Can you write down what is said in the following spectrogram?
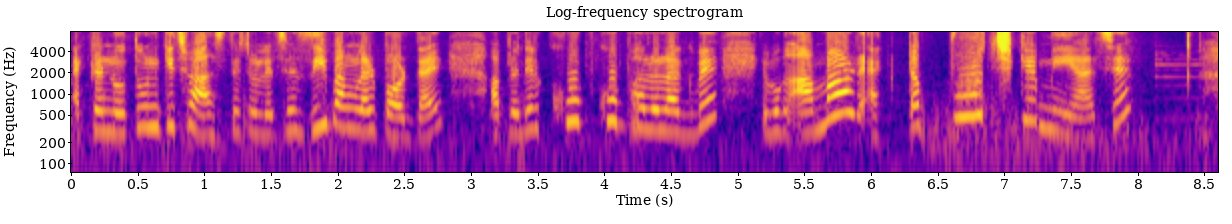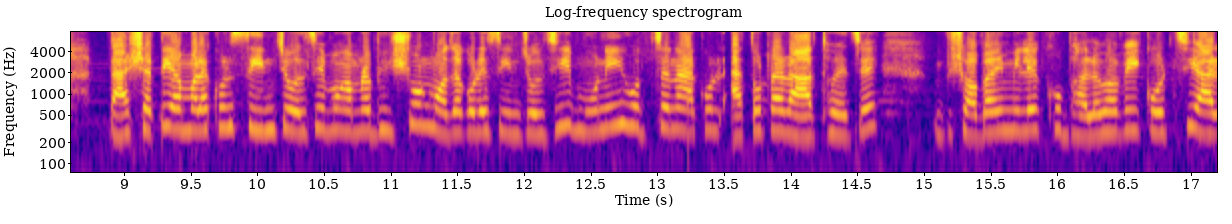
একটা নতুন কিছু আসতে চলেছে জি বাংলার পর্দায়। আপনাদের খুব খুব ভালো লাগবে। এবং আমার একটা পুচকে মেয়ে আছে। তার সাথে আমার এখন সিন চলছে এবং আমরা ভীষণ মজা করে সিন চলছি। মনেই হচ্ছে না এখন এতটা রাত হয়েছে। সবাই মিলে খুব ভালোভাবেই করছি আর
